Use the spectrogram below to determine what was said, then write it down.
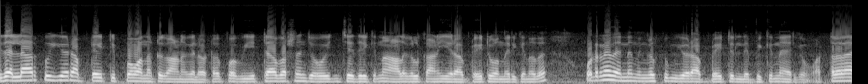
ഇതെല്ലാവർക്കും ഈ ഒരു അപ്ഡേറ്റ് ഇപ്പോൾ വന്നിട്ട് കാണുമല്ലോ കേട്ടോ ഇപ്പോൾ വീറ്റ വെർഷൻ ജോയിൻ ചെയ്തിരിക്കുന്ന ആളുകൾക്കാണ് ഈ ഒരു അപ്ഡേറ്റ് വന്നിരിക്കുന്നത്. ഉടനെ തന്നെ നിങ്ങൾക്കും ഈ ഒരു അപ്ഡേറ്റ് ലഭിക്കുന്നതായിരിക്കും. വളരെ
